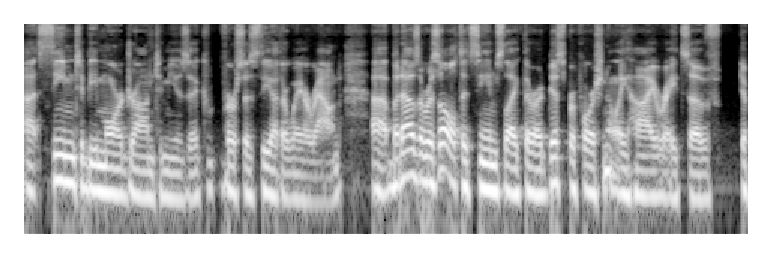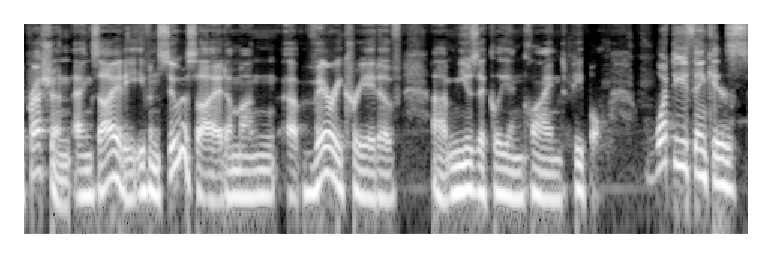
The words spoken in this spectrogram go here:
uh, seem to be more drawn to music versus the other way around. Uh, but as a result, it seems like there are disproportionately high rates of depression, anxiety, even suicide among uh, very creative, uh, musically inclined people. What do you think is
